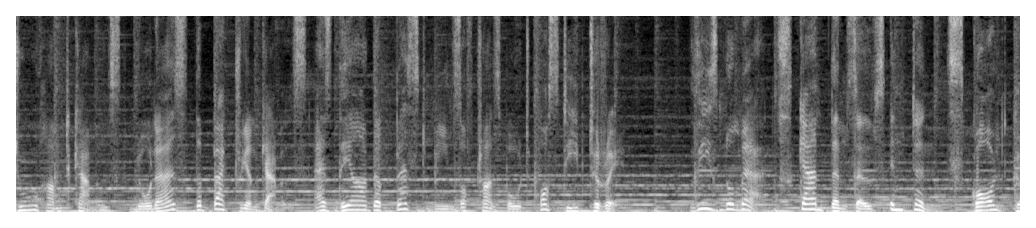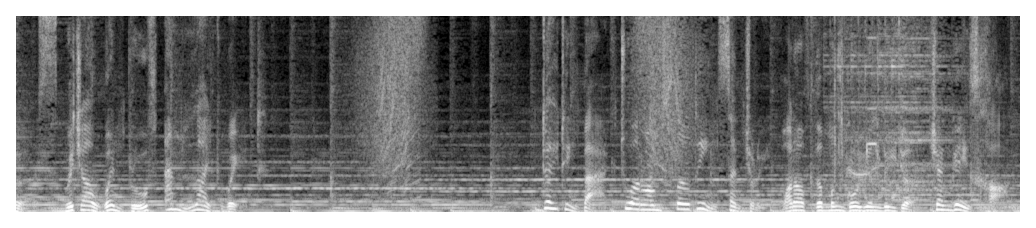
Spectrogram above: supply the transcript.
two-humped camels known as the Bactrian camels as they are the best means of transport for steep terrain. These nomads camp themselves in tents called gers which are windproof and lightweight. Dating back to around 13th century, one of the Mongolian leader, Genghis Khan,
